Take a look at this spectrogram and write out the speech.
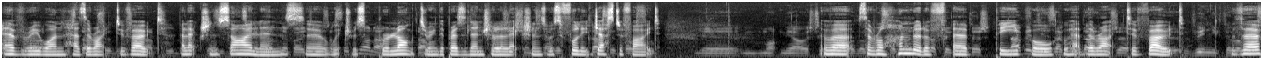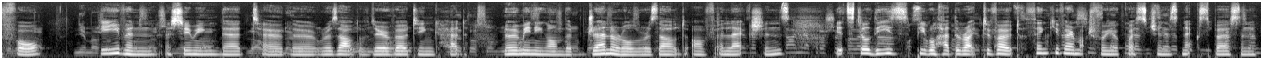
Everyone has a right to vote. Election silence, uh, which was prolonged during the presidential elections, was fully justified. There were several hundred of uh, people who had the right to vote. Therefore, even assuming that uh, the result of their voting had no meaning on the general result of elections, yet still these people had the right to vote. Thank you very much for your questions. Next person,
